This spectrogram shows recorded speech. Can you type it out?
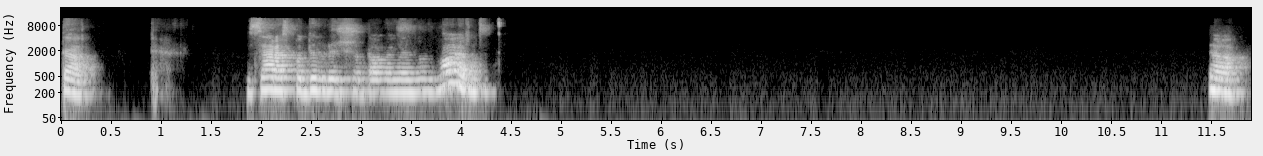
Так. Зараз подивлюсь, що там у мене узваром. Так.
